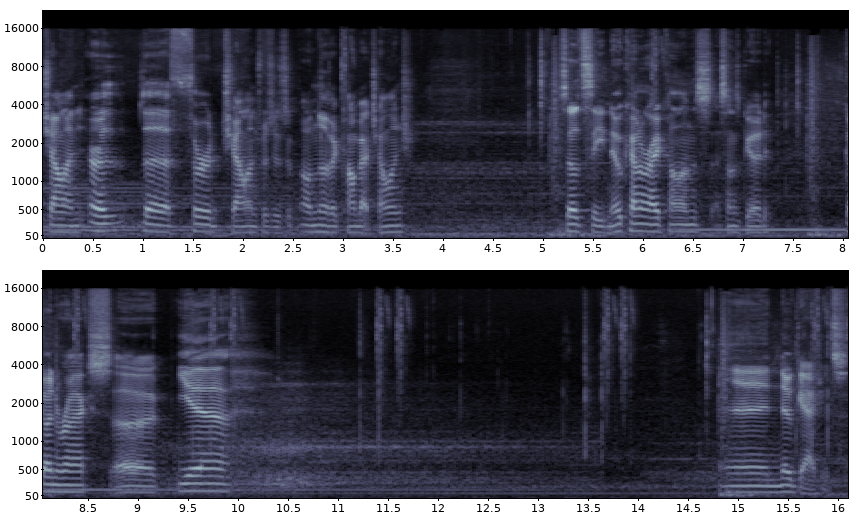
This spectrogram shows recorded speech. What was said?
challenge, or the third challenge, which is another combat challenge. So let's see, no counter icons, that sounds good. Gun racks, uh, yeah. And no gadgets.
